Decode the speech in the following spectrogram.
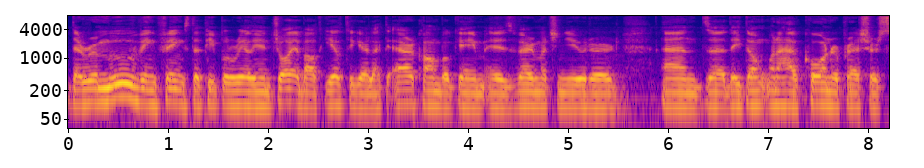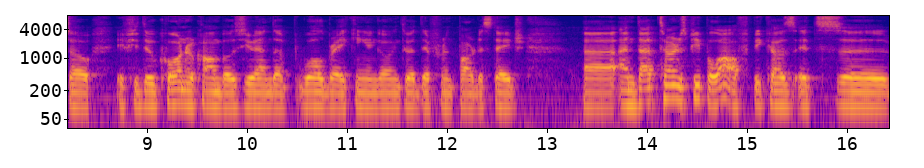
they're removing things that people really enjoy about Guilty Gear, like the air combo game is very much neutered, and uh, they don't want to have corner pressure. So if you do corner combos, you end up wall breaking and going to a different part of the stage. Uh, and that turns people off because it's uh,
